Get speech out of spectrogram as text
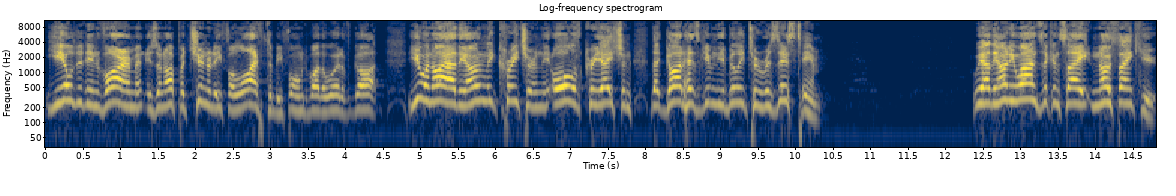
yielded environment is an opportunity for life to be formed by the Word of God. You and I are the only creature in the all of creation that God has given the ability to resist Him. We are the only ones that can say, no thank you.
